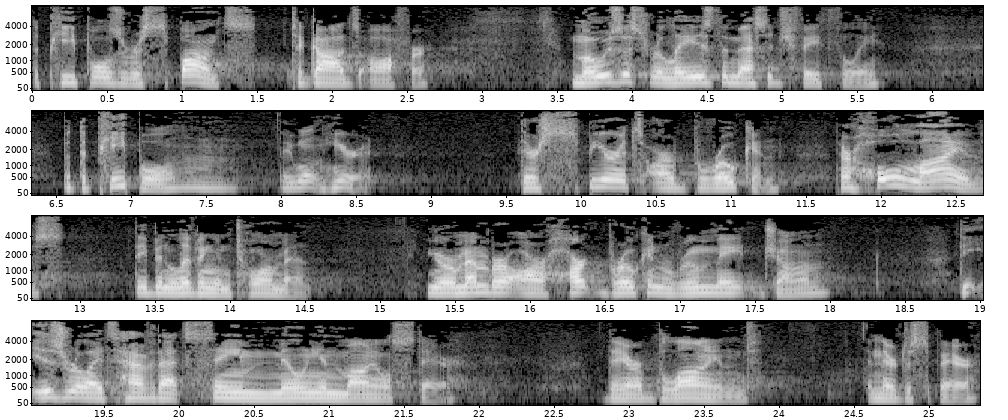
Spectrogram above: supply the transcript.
the people's response to God's offer. Moses relays the message faithfully, but the people, hmm, they won't hear it. Their spirits are broken. Their whole lives, they've been living in torment. You remember our heartbroken roommate, John? The Israelites have that same million mile stare. They are blind in their despair.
